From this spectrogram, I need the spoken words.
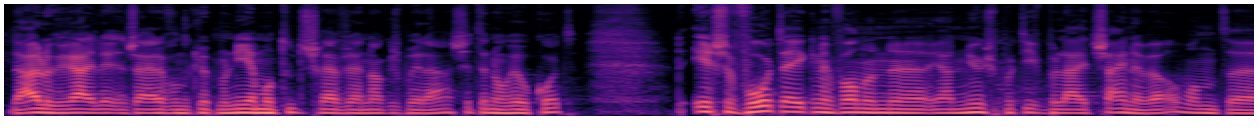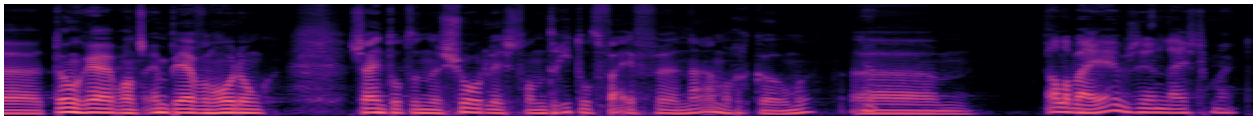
de huidige rijden en zijde van de club nog niet helemaal toe te schrijven zijn. Nakkers Breda zit er nog heel kort. De eerste voortekenen van een eh, ja, nieuw sportief beleid zijn er wel. Want Toon Gerbrands en Pierre van Hooydonk zijn tot een shortlist van drie tot vijf namen gekomen. Ehm, Allebei hè, hebben ze een lijst gemaakt.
